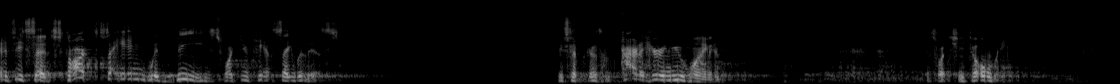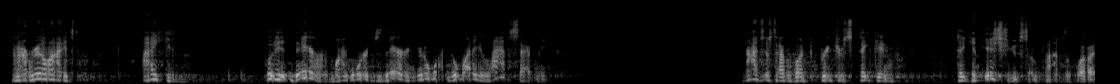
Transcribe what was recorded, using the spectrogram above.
and she said, "Start saying with these what you can't say with this." He said, "Because I'm tired of hearing you whining." That's what she told me, and I realized I can Put it there. My word's there. And you know what? Nobody laughs at me. I just have a bunch of preachers taking taking issue sometimes with what I.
